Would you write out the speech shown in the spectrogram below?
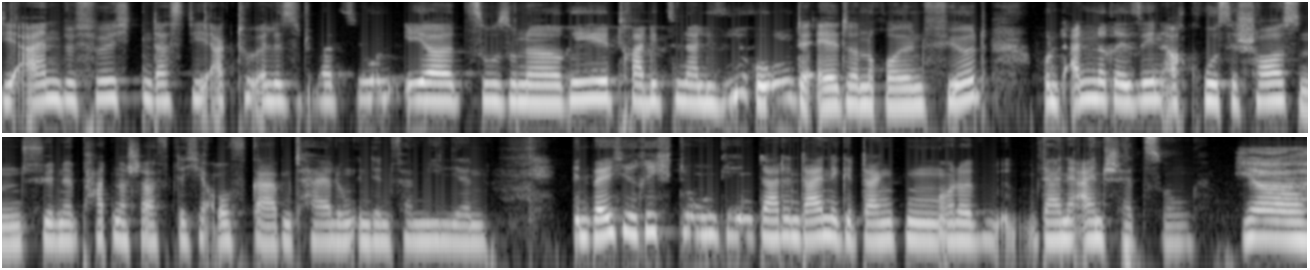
Die einen befürchten, dass die aktuelle Situation eher zu so einer Retraditionalisierung der Elternrollen führt und andere sehen auch große Chancen für eine partnerschaftliche Aufgabenteilung in den Familien. In welche Richtung gehen da denn deine Gedanken oder deine Einschätzung? Ja,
